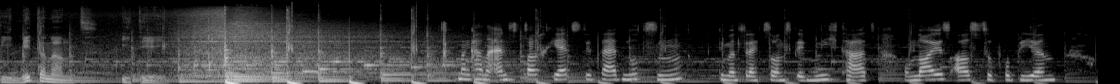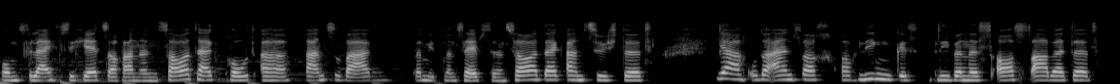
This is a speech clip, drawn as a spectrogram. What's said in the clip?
Die Miteinander-Idee man kann einfach jetzt die Zeit nutzen, die man vielleicht sonst eben nicht hat, um Neues auszuprobieren, um vielleicht sich jetzt auch an ein Sauerteigbrot äh, ranzuwagen, damit man selbst einen Sauerteig anzüchtet. Ja, oder einfach auch liegen gebliebenes aufarbeitet,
